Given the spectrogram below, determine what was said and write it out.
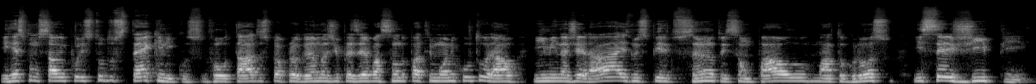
e responsável por estudos técnicos voltados para programas de preservação do patrimônio cultural em Minas Gerais, no Espírito Santo, em São Paulo, Mato Grosso e Sergipe.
